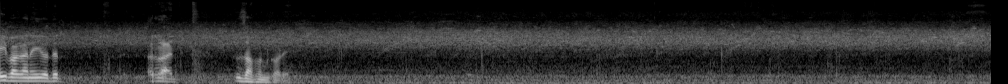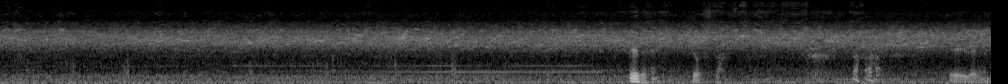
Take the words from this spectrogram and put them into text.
এই বাগানেই ওদের রাত যাপন করে। এই দেখেন কি অবস্থা এই দেখেন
